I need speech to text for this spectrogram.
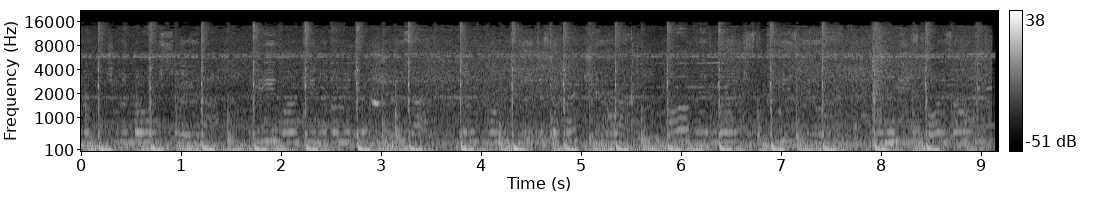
you know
